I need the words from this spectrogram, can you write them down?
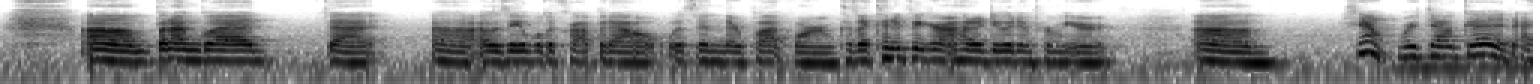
um, but I'm glad that uh, I was able to crop it out within their platform because I couldn't figure out how to do it in Premiere. Um, so yeah, worked out good. I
